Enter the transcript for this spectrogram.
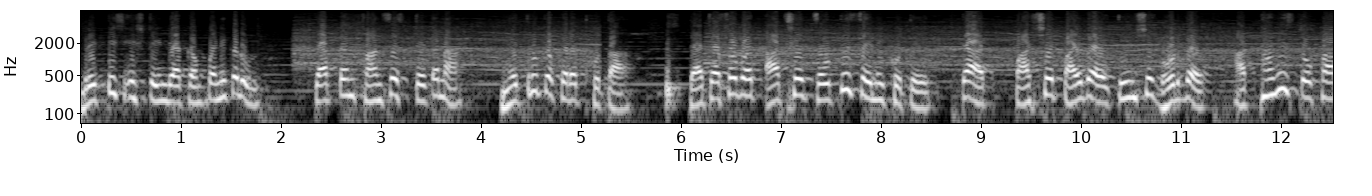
ब्रिटिश ईस्ट इंडिया कंपनीकडून कॅप्टन फ्रान्सिस टेटना नेतृत्व करत होता. त्याच्यासोबत आठशे चौतीस सैनिक होते. त्यात पाचशे पायदळ तीनशे घोडदळ अठ्ठावीस तोफा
